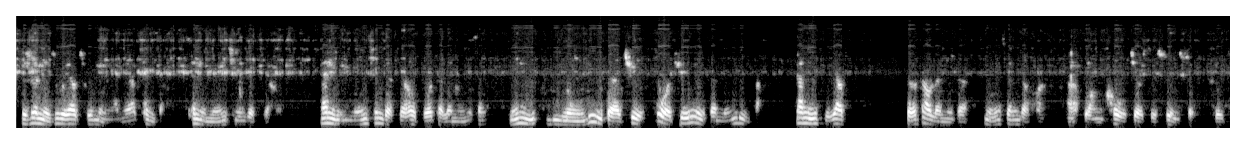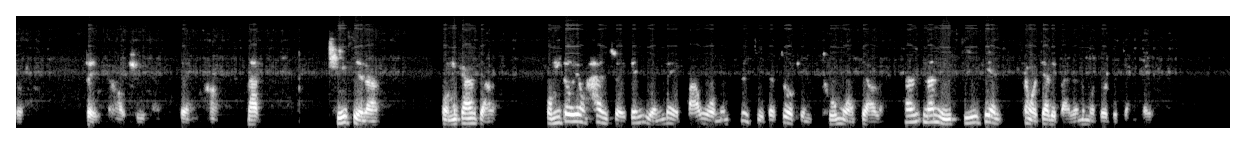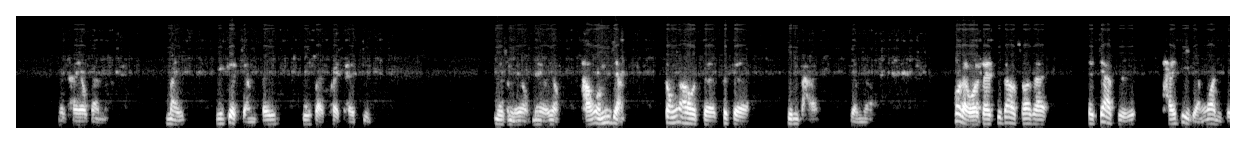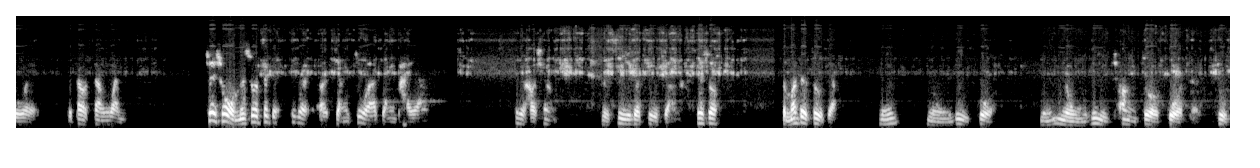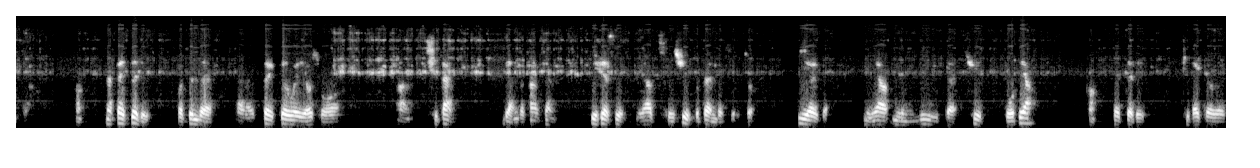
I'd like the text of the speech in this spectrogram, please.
就是你如果要出名啊，你要趁早，趁你年轻的时候。那你年轻的时候博得了名声，你努力的去获取你的名利吧。那你只要得到了你的名声的话，啊，往后就是顺水推舟，水到渠成。对。好那其实呢，我们刚刚讲了，我们都用汗水跟眼泪把我们自己的作品涂抹掉了。那那你即便像我家里摆了那么多的奖杯，那他要干嘛？卖一个奖杯五百块台币，有什么用？没有用。好，我们讲冬奥的这个金牌有没有？后来我才知道，说才的价值台币两万多，哎，不到三万。所以说，我们说这个这个呃讲座啊、奖牌啊，这个好像只是一个注脚了，就是说什么的注脚？你努力过，你努力创作过的注脚啊。那在这里，我真的呃对各位有所啊期待。两个方向，一个是你要持续不断的写作，第二个你要努力的去夺标，啊，在这里期待各位。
